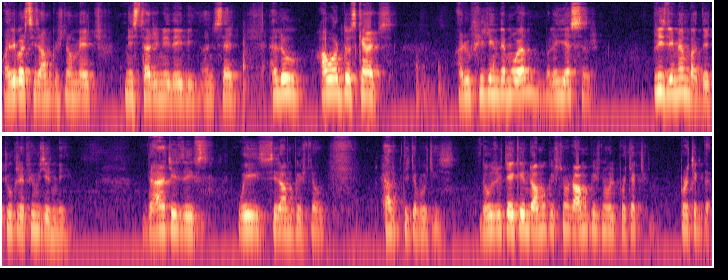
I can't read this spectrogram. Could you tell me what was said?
Wherever Sri Ramakrishna met Nistarini Devi and said, Hello, how are those cats? Are you feeding them well? Well, yes, sir. Please remember, they took refuge in me. That is the way Sri Ramakrishna helped the devotees. Those who take in Ramakrishna, Ramakrishna will protect him, protect them.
